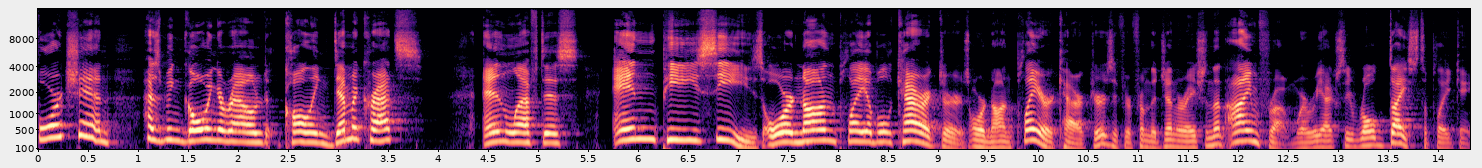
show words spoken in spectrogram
4chan has been going around calling Democrats and leftists NPCs or non playable characters or non player characters if you're from the generation that I'm from, where we actually roll dice to play games.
